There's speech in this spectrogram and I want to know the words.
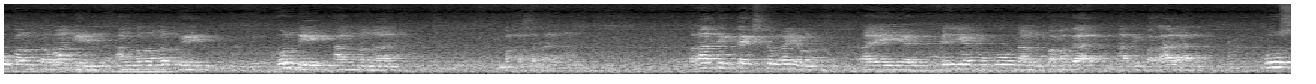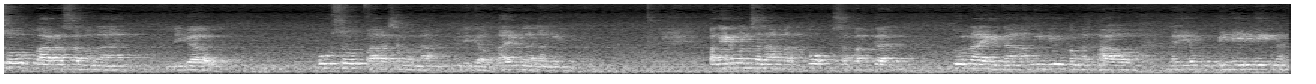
upang tawagin ang mga matuwid, kundi ang mga makasalanan. Ang ating teksto ngayon ay binigyan ko po ng pamagat ating pag-aaral, puso para sa mga ligaw. Puso para sa mga ligaw. Tayo na langit. Panginoon, salamat po sapagkat tunay na ang inyong mga tao na iyong pinili, na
